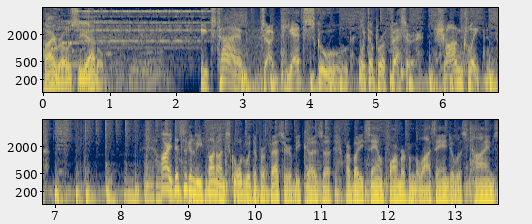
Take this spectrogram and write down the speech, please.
KIRO, Seattle. It's time to get schooled with the professor, John Clayton. All right, this is going to be fun on Schooled with the Professor because uh, our buddy Sam Farmer from the Los Angeles Times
